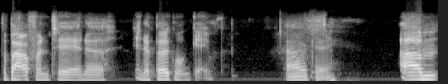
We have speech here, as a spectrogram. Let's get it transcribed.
the Battle Frontier in a in a Pokemon game. Ah, okay. Um,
